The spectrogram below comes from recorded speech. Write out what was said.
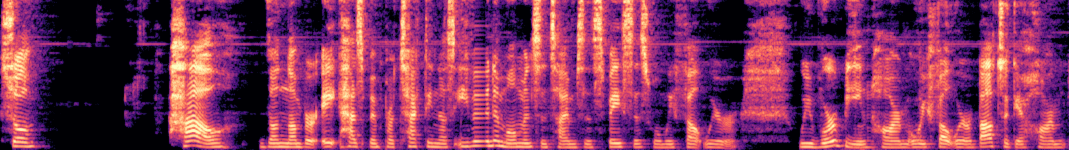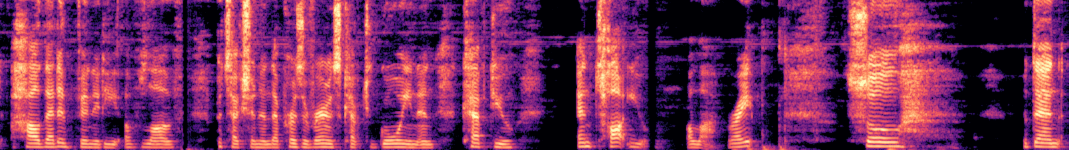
So how the number eight has been protecting us even in moments and times and spaces when we felt we were we were being harmed or we felt we were about to get harmed how that infinity of love protection and that perseverance kept you going and kept you and taught you a lot right? So but then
